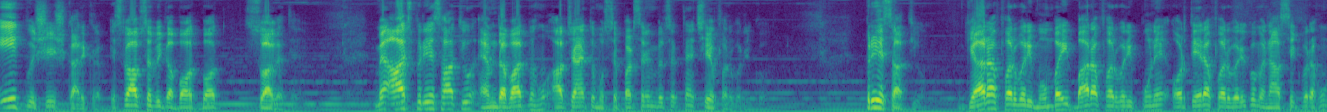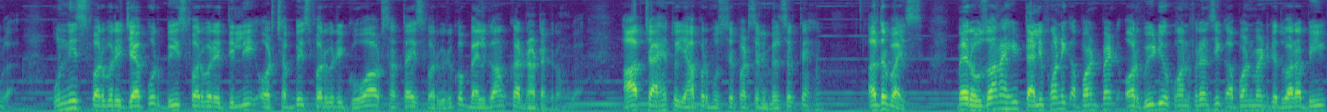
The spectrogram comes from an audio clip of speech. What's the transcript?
एक विशेष कार्यक्रम। इसमें आप सभी का बहुत बहुत स्वागत है। मैं आज प्रिय साथियों अहमदाबाद में हूँ। आप चाहें तो मुझसे पर्सनली मिल सकते हैं 6 फरवरी को। प्रिय साथियों 11 फरवरी मुंबई 12 फरवरी पुणे और 13 फरवरी को मैं नासिक में रहूँगा। 19 फरवरी जयपुर 20 फरवरी दिल्ली और 26 फरवरी गोवा और 27 फरवरी को बेलगांव कर्नाटक रहूँगा। आप चाहें तो यहाँ पर मुझसे पर्सनली मिल सकते हैं। अदरवाइज़ मैं रोज़ाना ही टेलीफोनिक अपॉइंटमेंट और वीडियो कॉन्फ्रेंसिंग अपॉइंटमेंट के द्वारा भी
